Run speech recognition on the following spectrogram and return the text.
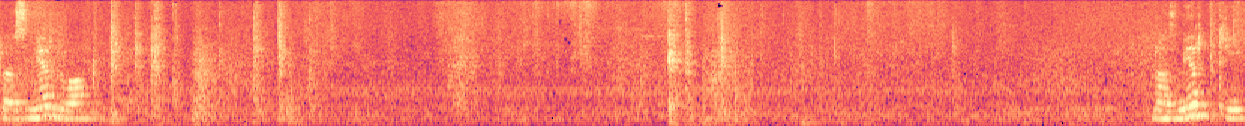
Размер 2. Размер 3.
